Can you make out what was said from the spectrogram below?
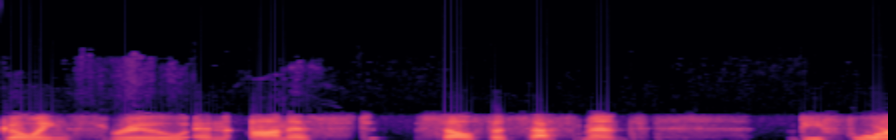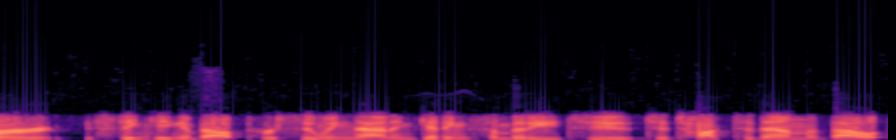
going through an honest self assessment before thinking about pursuing that and getting somebody to to talk to them about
